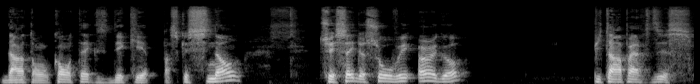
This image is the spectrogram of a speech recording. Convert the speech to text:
dans ton contexte d'équipe. Parce que sinon, tu essaies de sauver un gars, puis t'en perds dix.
